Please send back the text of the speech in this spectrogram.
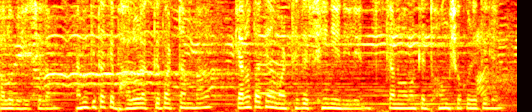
ভালোবেসেছিলাম। আমি কি তাকে ভালো রাখতে পারতাম না? কেন তাকে আমার থেকে ছিনিয়ে নিলেন? কেন আমাকে ধ্বংস করে দিলেন?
